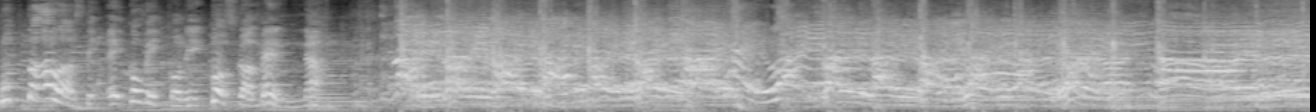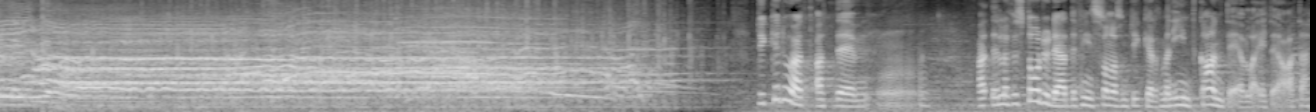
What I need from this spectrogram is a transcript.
mutta alasti ei kovikkoni koskaan mennä. Lai lai lai lai lai lai lai Tycker du att, att det, att, eller förstår du det att det finns sådana som tycker att man inte kan tävla i teater?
